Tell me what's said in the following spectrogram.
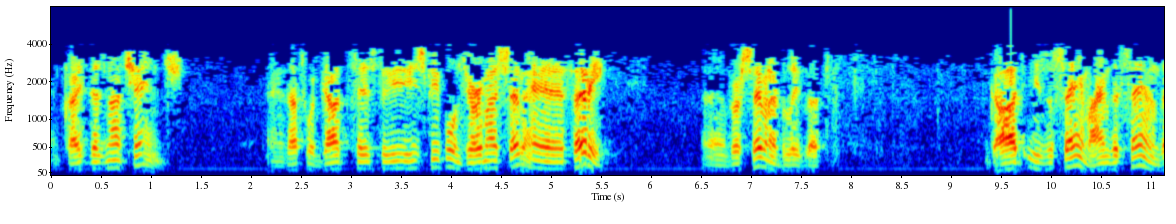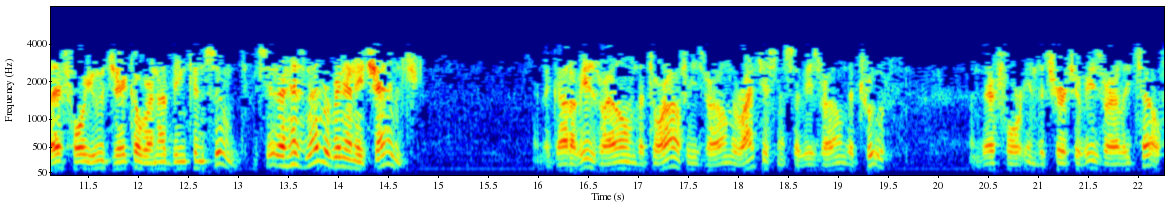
And Christ does not change. And that's what God says to his people in Jeremiah 7, uh, 30. Uh, verse 7, I believe that. God is the same. I am the same. Therefore you, Jacob, are not being consumed. You see, there has never been any change. And the God of Israel and the Torah of Israel and the righteousness of Israel and the truth and therefore in the Church of Israel itself.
